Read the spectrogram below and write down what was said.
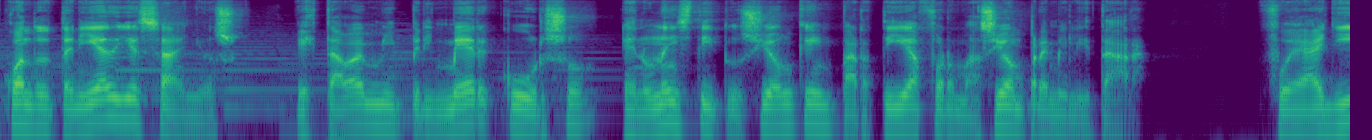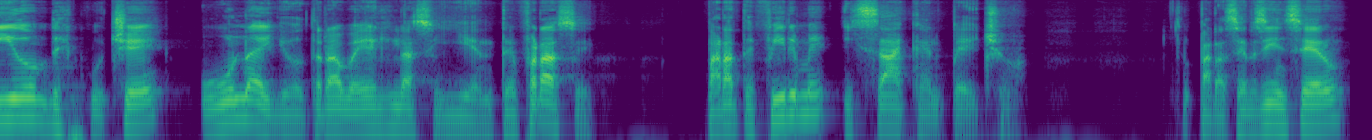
Cuando tenía 10 años, estaba en mi primer curso en una institución que impartía formación premilitar. Fue allí donde escuché una y otra vez la siguiente frase. Párate firme y saca el pecho. Para ser sincero,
